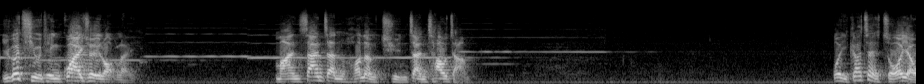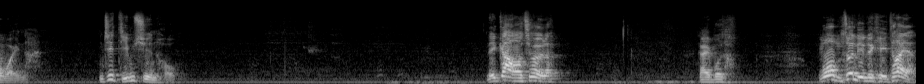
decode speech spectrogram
如果朝廷怪罪落嚟，萬山鎮可能全鎮抄斬。我而家真係左右為難，唔知點算好。你交我出去啦！魏捕頭，我唔想连累其他人。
